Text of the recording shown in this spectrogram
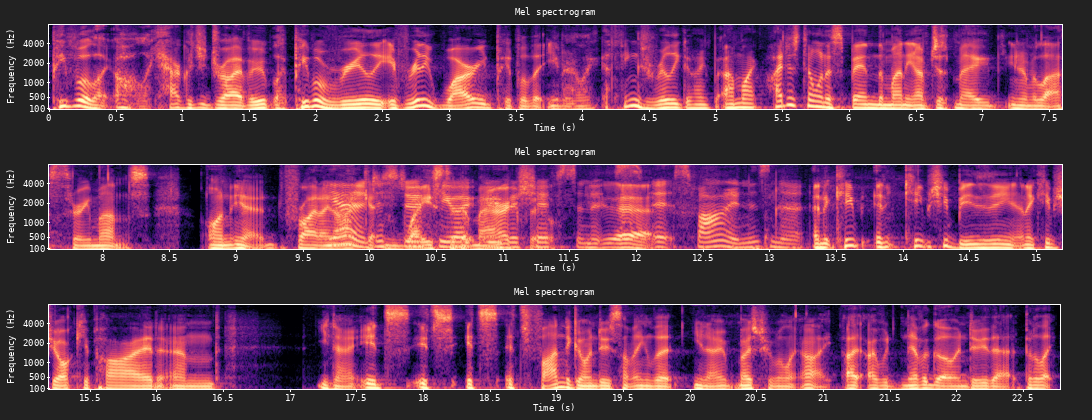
people are like, oh, like how could you drive Uber? Like people really, it really worried people that you know, like are things really going. I'm like, I just don't want to spend the money I've just made, you know, the last three months on yeah Friday yeah, night getting a wasted at Marrickville. shifts and it's yeah. it's fine, isn't it? and it keep it keeps you busy and it keeps you occupied and you know, it's it's it's it's fun to go and do something that you know most people are like, oh, I, I would never go and do that. But like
